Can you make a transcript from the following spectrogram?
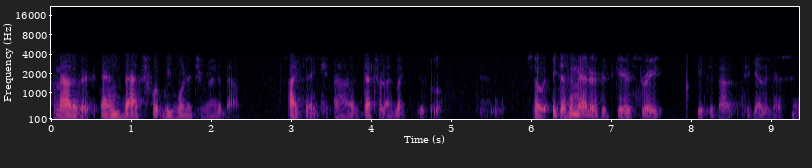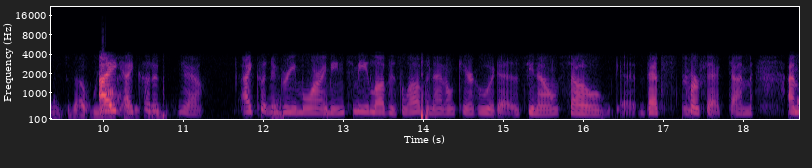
come out of it. And that's what we wanted to write about. I think uh, that's what I'd like to do. So it doesn't matter if it's gay or straight. It's about togetherness, and it's about we. I I could same- yeah. I couldn't Yeah. agree more. I mean, to me, love is love, and I don't care who it is. You know, so uh, that's perfect. I'm I'm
